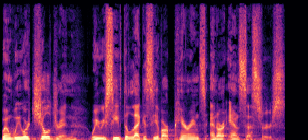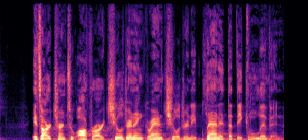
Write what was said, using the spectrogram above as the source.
When we were children, we received the legacy of our parents and our ancestors. It's our turn to offer our children and grandchildren a planet that they can live in.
